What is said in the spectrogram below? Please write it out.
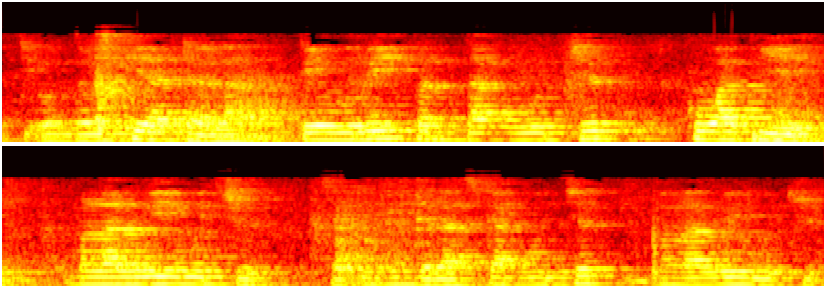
Jadi ontologi adalah teori tentang wujud qua being melalui wujud. Jadi menjelaskan wujud melalui wujud.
